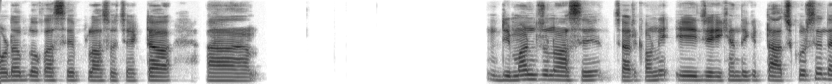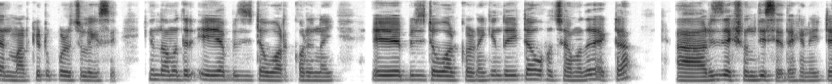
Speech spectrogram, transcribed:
অর্ডার ব্লক আছে প্লাস হচ্ছে একটা ডিমান্ড জোনও আছে। যার কারণে এই যে এখান থেকে টাচ করছে দেন মার্কেট উপরে চলে গেছে। কিন্তু আমাদের এই এফবিজিটা ওয়ার্ক করে নাই। এই এফবিজিটা ওয়ার্ক করে নাই। কিন্তু এটাও হচ্ছে আমাদের একটা রিজেকশন দিছে। দেখেন এইটা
